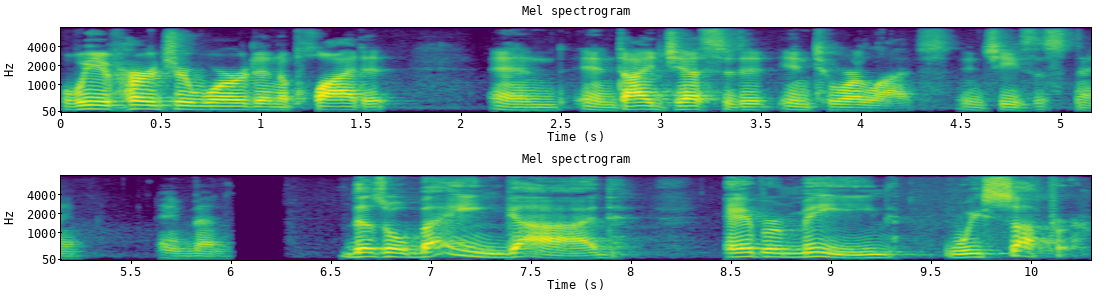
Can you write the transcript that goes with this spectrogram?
we have heard your word and applied it and, and digested it into our lives. In Jesus' name, amen. Does obeying God ever mean we suffer?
